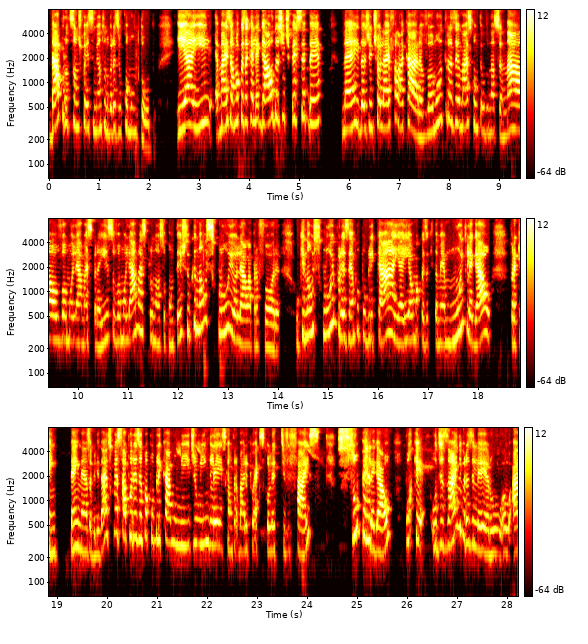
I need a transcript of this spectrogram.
da produção de conhecimento no Brasil como um todo. E aí, mas é uma coisa que é legal da gente perceber, né? E da gente olhar e falar, cara, vamos trazer mais conteúdo nacional, vamos olhar mais para isso, vamos olhar mais para o nosso contexto, o que não exclui olhar lá para fora, o que não exclui, por exemplo, publicar, e aí é uma coisa que também é muito legal para quem tem né, as habilidades, começar, por exemplo, a publicar no Medium em inglês, que é um trabalho que o X Collective faz, super legal, porque o design brasileiro, a,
